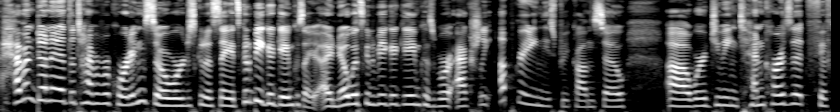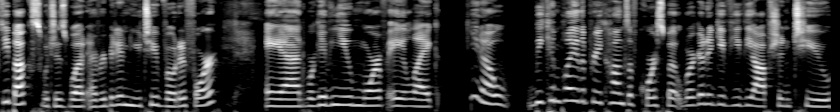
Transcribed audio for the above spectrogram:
haven't done it at the time of recording, so we're just gonna say it's gonna be a good game because I, I know it's gonna be a good game because we're actually upgrading these precons. So uh, we're doing 10 cards at 50 bucks, which is what everybody on YouTube voted for, and we're giving you more of a like you know, we can play the precons, of course, but we're going to give you the option to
